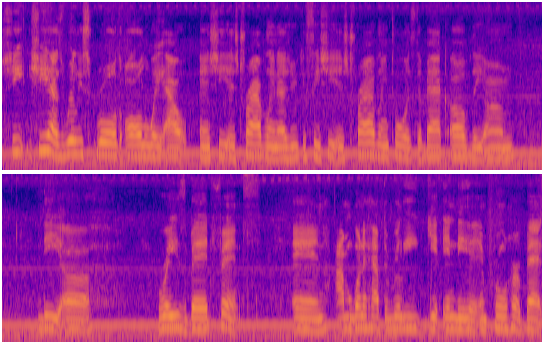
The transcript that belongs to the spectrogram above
she she has really sprawled all the way out and she is traveling as you can see she is traveling towards the back of the um the uh raised bed fence. And I'm gonna have to really get in there and prune her back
